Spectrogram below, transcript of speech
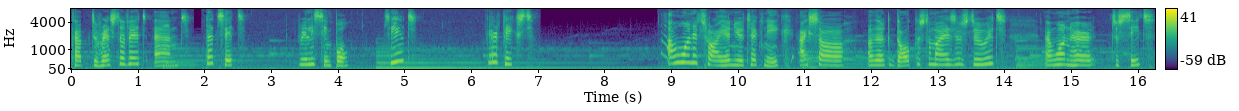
Cut the rest of it and that's it. Really simple. See it? They're fixed. I want to try a new technique. I saw other doll customizers do it. I want her to sit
